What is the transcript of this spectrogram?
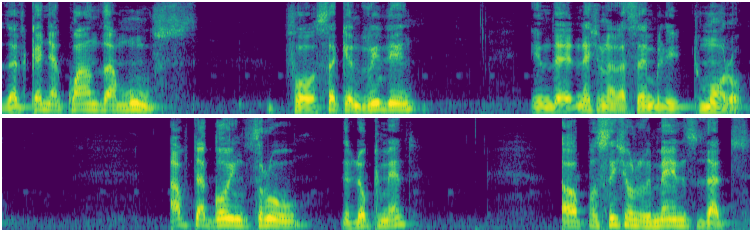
that Kenya Kwanza moves for second reading in the National Assembly tomorrow. After going through the document, our position remains that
